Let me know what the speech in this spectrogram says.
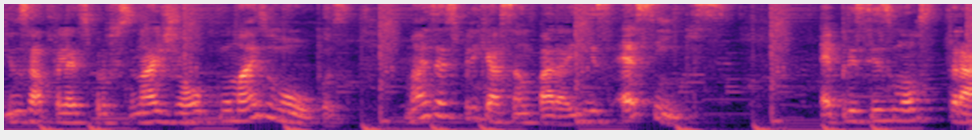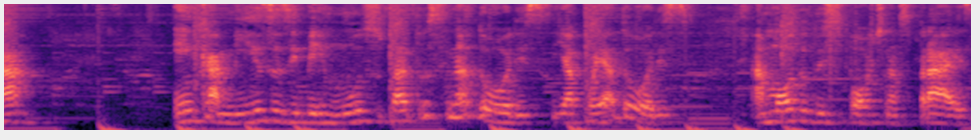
e os atletas profissionais jogam com mais roupas, mas a explicação para isso é simples. É preciso mostrar em camisas e bermudas patrocinadores e apoiadores. A moda do esporte nas praias,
